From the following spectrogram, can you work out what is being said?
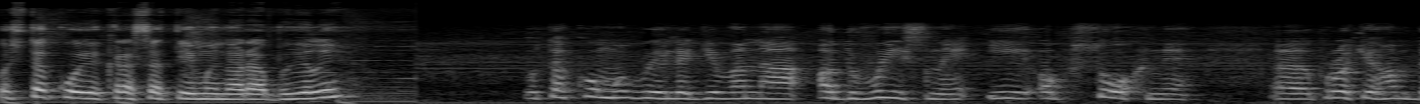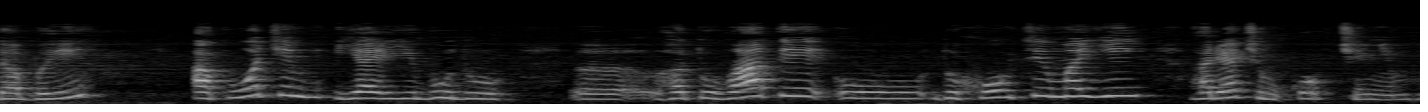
Ось такої красоти ми наробили. У такому вигляді вона одвисне і обсохне е, протягом доби, а потім я її буду готувати у духовці моїй гарячим копченням.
